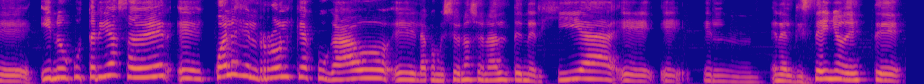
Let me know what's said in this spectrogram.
eh, y nos gustaría saber eh, cuál es el rol que ha jugado eh, la Comisión Nacional de Energía en, el diseño de este,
